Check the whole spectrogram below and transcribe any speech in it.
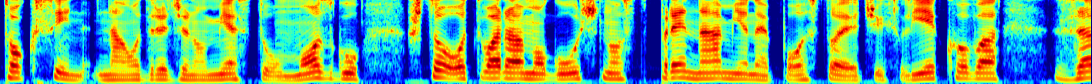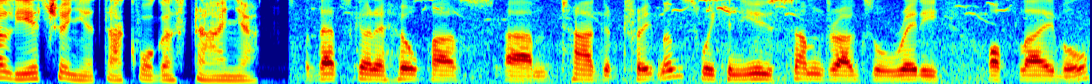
toksin na određenom mjestu u mozgu što otvara mogućnost prenamjene postojećih lijekova za liječenje takvoga stanja. That's going to help us um, target treatments. We can use some drugs already off label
